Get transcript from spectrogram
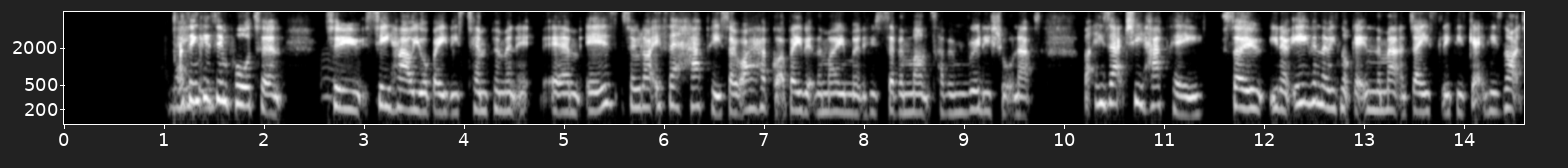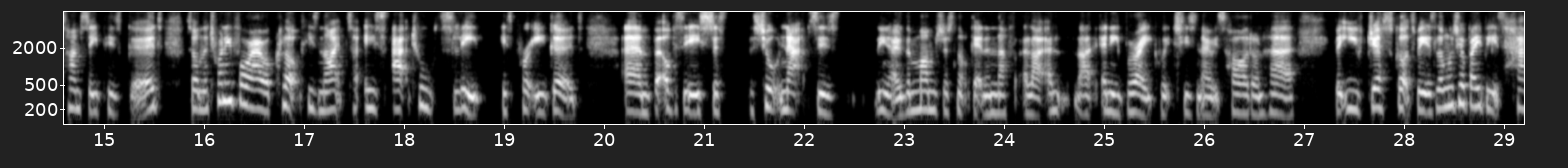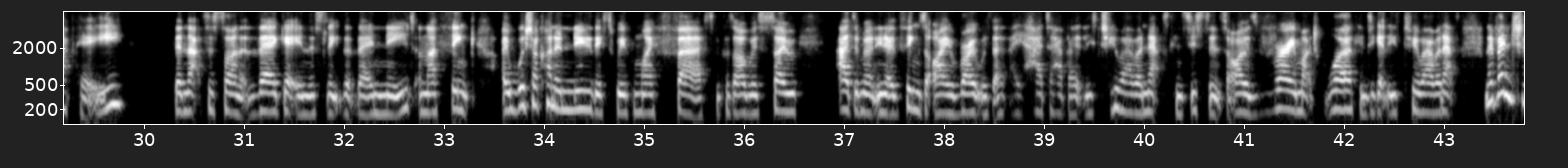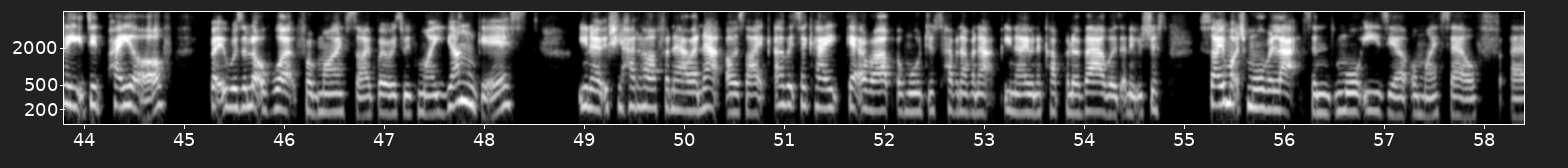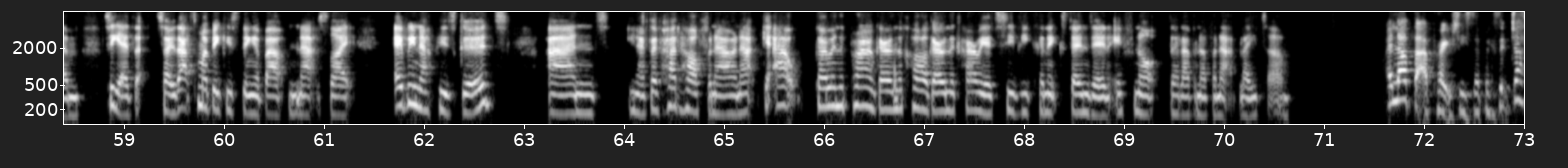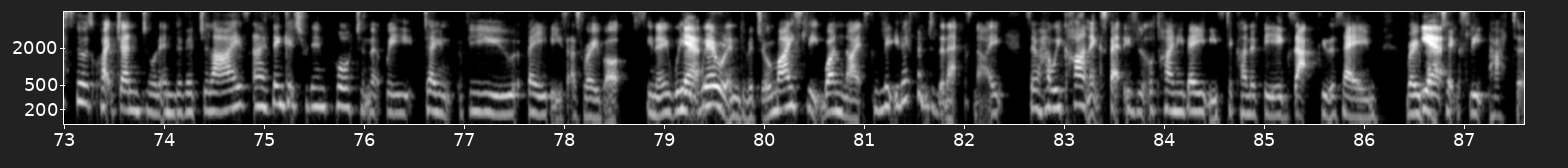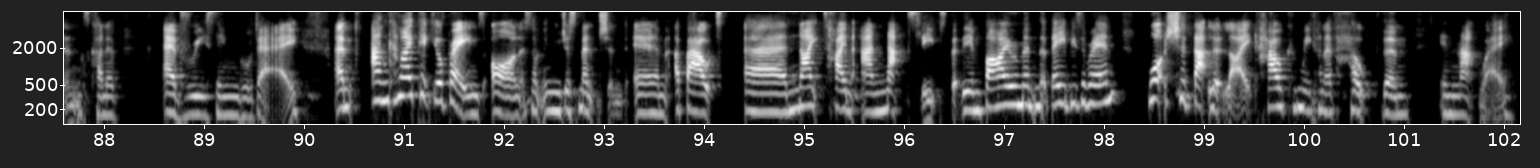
Amazing. I think it's important to see how your baby's temperament um, is. So, like, if they're happy, so I have got a baby at the moment who's seven months having really short naps, but he's actually happy. So, you know, even though he's not getting the amount of day sleep he's getting, his nighttime sleep is good. So, on the 24 hour clock, his night, his actual sleep is pretty good. Um, but obviously, it's just the short naps is you know the mum's just not getting enough like like any break which is you know it's hard on her but you've just got to be as long as your baby is happy then that's a sign that they're getting the sleep that they need. And i think i wish i kind of knew this with my first because i was so adamant you know the things that i wrote was that they had to have like these two hour naps consistent. So i was very much working to get these two hour naps. And eventually it did pay off but it was a lot of work from my side. Whereas with my youngest you know, if she had half an hour nap, I was like, oh, it's okay, get her up and we'll just have another nap, you know, in a couple of hours. And it was just so much more relaxed and more easier on myself. Um, so yeah, so that's my biggest thing about naps. Like every nap is good. And, you know, if they've had half an hour nap, get out, go in the pram, go in the car, go in the carrier to see if you can extend it. If not, they'll have another nap later. I love that approach, Lisa, because it just feels quite gentle and individualized. And I think it's really important that we don't view babies as robots. You know, we, yeah. we're all individual. My sleep one night is completely different to the next night. So, how we can't expect these little tiny babies to kind of be exactly the same robotic yeah. sleep patterns, kind of every single day. Um, and can I pick your brains on something you just mentioned um, about uh, nighttime and nap sleeps, but the environment that babies are in? What should that look like? How can we kind of help them in that way.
